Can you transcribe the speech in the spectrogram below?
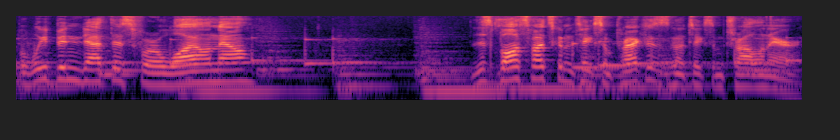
but we've been at this for a while now. This boss fight's going to take some practice. It's going to take some trial and error.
